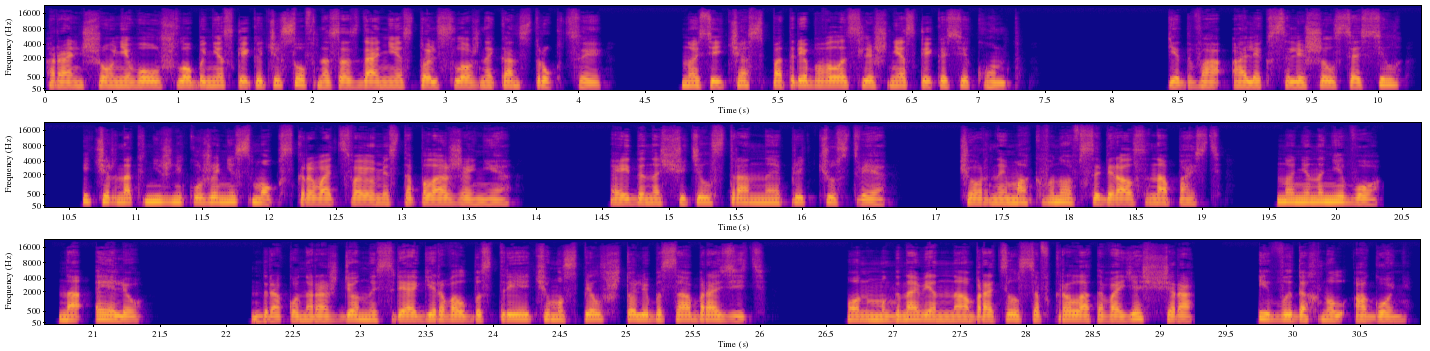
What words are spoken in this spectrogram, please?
Раньше у него ушло бы несколько часов на создание столь сложной конструкции, но сейчас потребовалось лишь несколько секунд. Едва Алекс лишился сил, и чернокнижник уже не смог скрывать свое местоположение. Эйден ощутил странное предчувствие. Черный маг вновь собирался напасть, но не на него, на Элю. Драконорожденный среагировал быстрее, чем успел что-либо сообразить. Он мгновенно обратился в крылатого ящера и выдохнул огонь.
